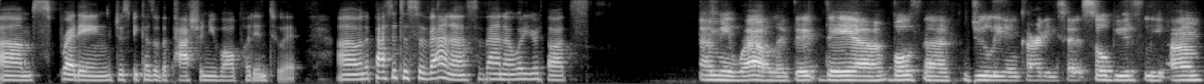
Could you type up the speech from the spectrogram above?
um, spreading just because of the passion you've all put into it. I'm gonna pass it to Savannah. Savannah, what are your thoughts? I mean, wow! Like they they uh, both uh, Jully and Cardi said it so beautifully. Um,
